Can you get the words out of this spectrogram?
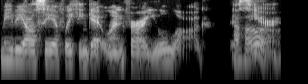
Maybe I'll see if we can get one for our Yule log this Oh. year.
